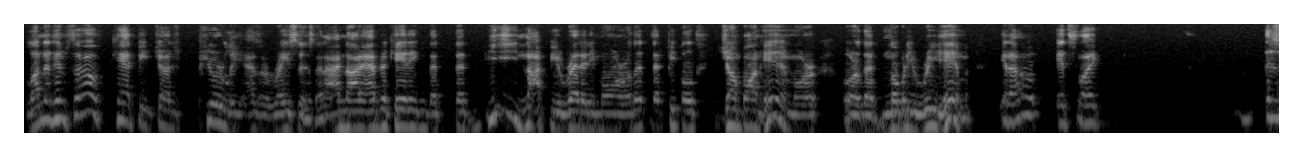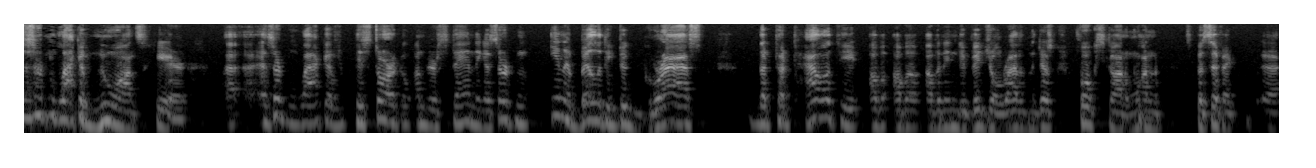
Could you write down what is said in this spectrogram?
London himself can't be judged purely as a racist, and I'm not advocating that that he not be read anymore, or that, that people jump on him, or or that nobody read him. You know, it's like there's a certain lack of nuance here, a, a certain lack of historical understanding, a certain inability to grasp the totality of, of, a, of an individual rather than just focusing on one specific uh,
